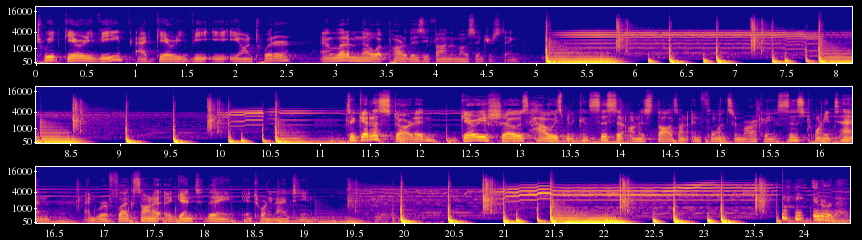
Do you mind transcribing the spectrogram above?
Tweet Gary V at Gary VEE on Twitter and let him know what part of this you found the most interesting. To get us started, Gary shows how he's been consistent on his thoughts on influencer marketing since 2010 and reflects on it again today in 2019. The internet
